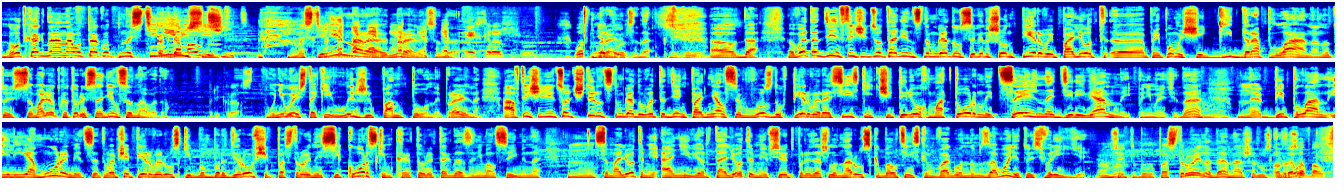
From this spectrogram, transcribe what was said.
Ну вот когда она вот так вот на стене когда висит. молчит. На стене нравится, нравится, да. Хорошо. Вот мне Нравится, тоже, да. А, да. В этот день, в 1911 году, совершен первый полет э, при помощи гидроплана. Ну, то есть самолет, который садился на воду. Прекрасно. У него есть такие лыжи-понтоны, правильно? А в 1914 году в этот день поднялся в воздух первый российский четырехмоторный, цельнодеревянный, понимаете, да? Э, Биплан Илья Муромец. Это вообще первый русский бомбардировщик, построенный Сикорским, который тогда занимался именно м, самолетами, а не вертолетами. Все это произошло на русско-балтийском вагонном заводе, то есть в Риге. Все это было построено, да, наш русский завод. Рособалт.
